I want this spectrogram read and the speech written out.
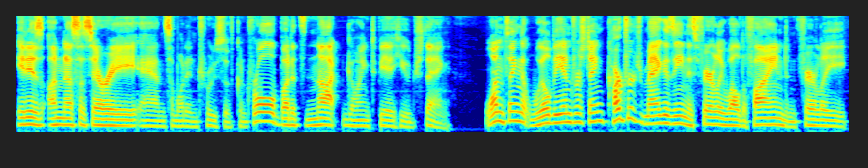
it is unnecessary and somewhat intrusive control, but it's not going to be a huge thing. One thing that will be interesting, cartridge magazine is fairly well defined and fairly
